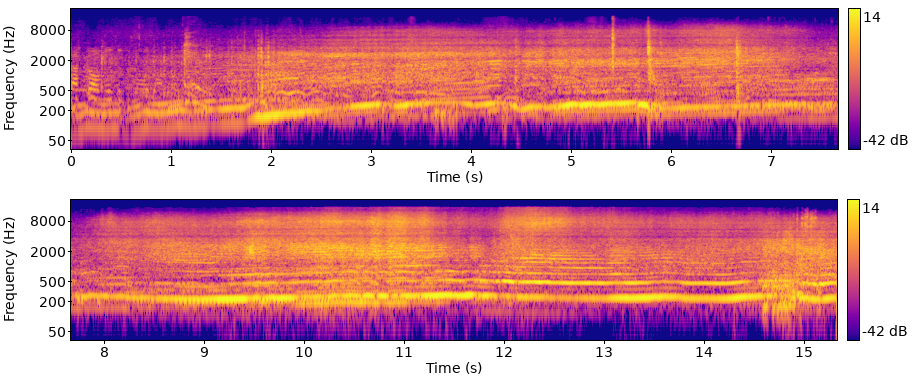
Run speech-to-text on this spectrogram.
atualmente Thank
